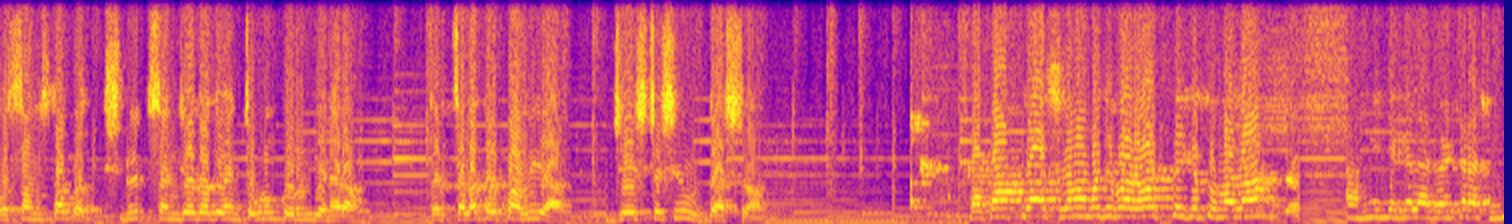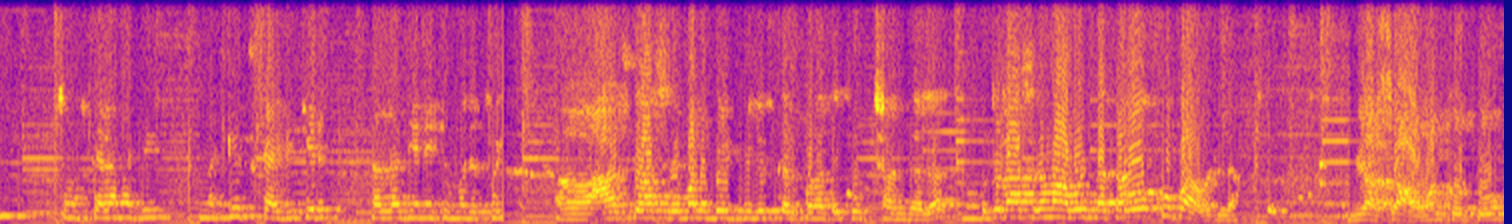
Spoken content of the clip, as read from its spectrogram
व संस्थापक श्रीयुत संजय जाधव यांच्याकडून करून घेणार आहोत. तर चला तर पाहूया ज्येष्ठ श्री वृद्धाश्रम. काका आपल्या आश्रमामध्ये बरं वाटतंय का तुम्हाला? आम्ही लेगल ॲडवायझर असून संस्थेला माझी नक्कीच कायदेशीर सल्ला देण्याची मदत होईल. अं, आज त्या आश्रमाला भेट दिलीच कल्पना ते खूप छान झालं. तर तुला आश्रम आवडला का? हो खूप आवडला. मी असं आवाहन करतो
